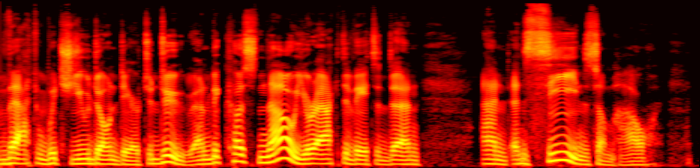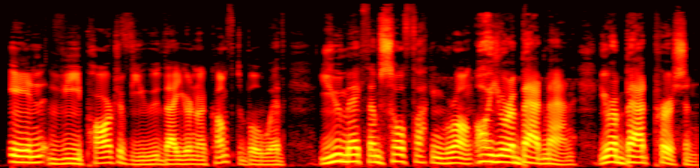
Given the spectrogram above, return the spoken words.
that which you don't dare to do. And because now you're activated and, and, and seen somehow in the part of you that you're not comfortable with, you make them so fucking wrong. Oh, you're a bad man. You're a bad person.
